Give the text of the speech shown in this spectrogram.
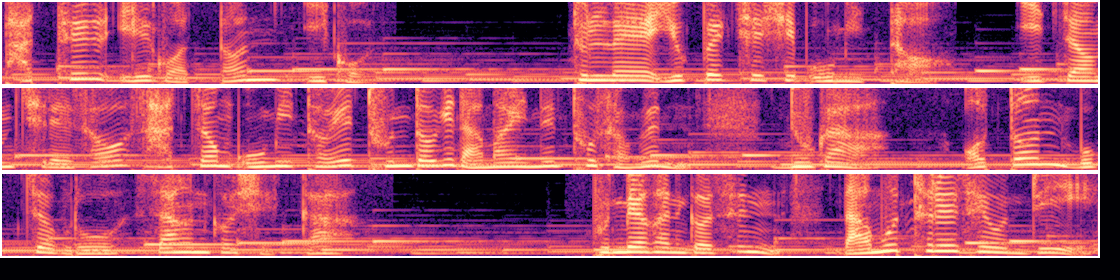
밭을 일궜던 이곳. 둘레 675m, 2.7에서 4.5m의 둔덕이 남아있는 토성은 누가 어떤 목적으로 쌓은 것일까? 분명한 것은 나무 틀을 세운 뒤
